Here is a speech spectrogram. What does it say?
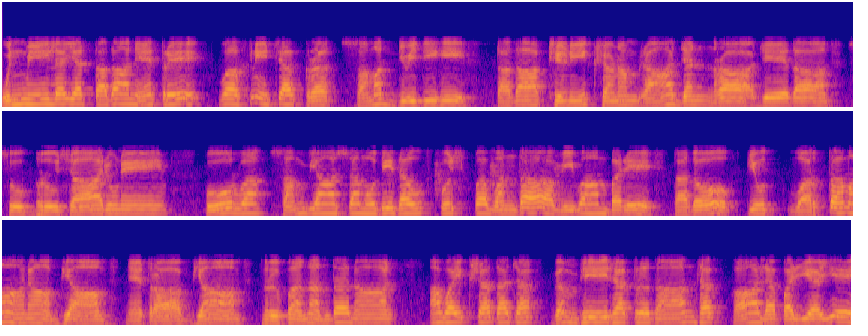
उन्मीलयत्तदा नेत्रे वह्निचक्रसमद्वितिः। तदाक्षिणीक्षणं राजेदां शुभ्रुशारुणे पूर्वसंव्यासमुदितौ पुष्पवन्दाविवाम्बरे ततोऽप्युद्वर्तमानाभ्यां नेत्राभ्यां नृपनन्दनान् अवैक्षत च गम्भीरकृतान्धकालपर्यये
